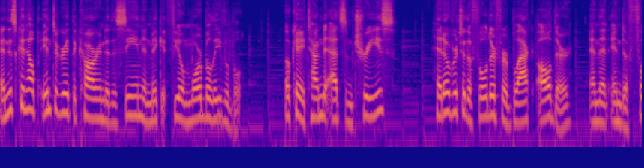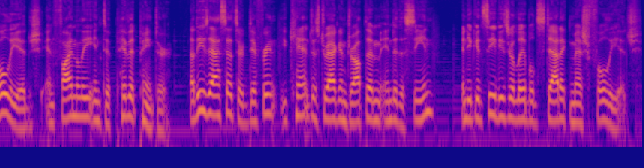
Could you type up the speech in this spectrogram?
and this could help integrate the car into the scene and make it feel more believable. Okay, time to add some trees. Head over to the folder for black alder, and then into foliage, and finally into pivot painter. Now these assets are different, you can't just drag and drop them into the scene, and you can see these are labeled static mesh foliage,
